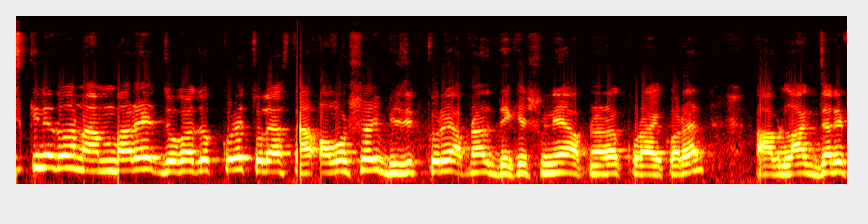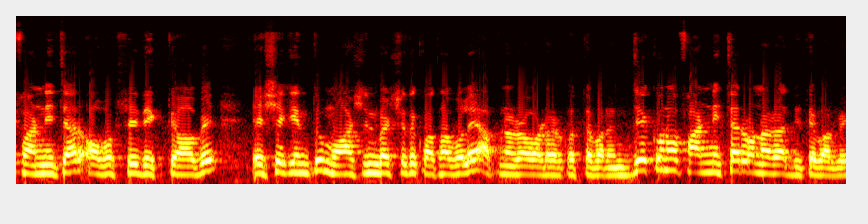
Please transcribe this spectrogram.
স্ক্রিনে দেওয়া নাম্বারে যোগাযোগ করে চলে আসতে অবশ্যই ভিজিট করে আপনারা দেখে শুনে আপনারা ক্রয় করেন। আর লাক্সারি ফার্নিচার অবশ্যই দেখতে হবে। এসে কিন্তু মহাসিন ভাইয়ের সাথে কথা বলে আপনারা অর্ডার করতে পারেন। যে কোনো ফার্নিচার ওনারা দিতে পারবে।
